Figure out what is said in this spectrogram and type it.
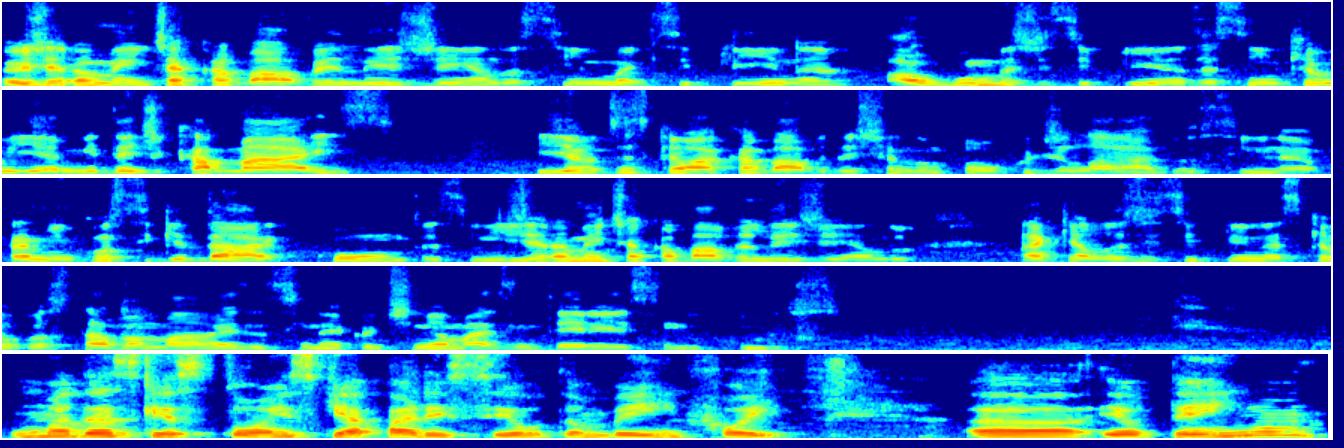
eu geralmente acabava elegendo assim uma disciplina, algumas disciplinas assim que eu ia me dedicar mais e outras que eu acabava deixando um pouco de lado, assim, né, para mim conseguir dar conta, assim. E geralmente acabava elegendo aquelas disciplinas que eu gostava mais, assim, né, que eu tinha mais interesse no curso. Uma das questões que apareceu também foi uh, eu tenho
